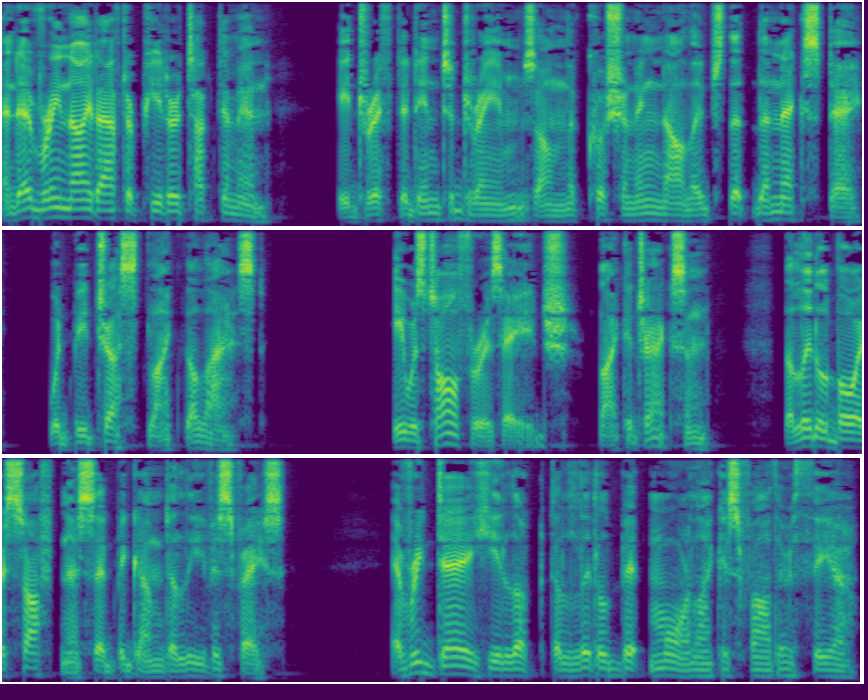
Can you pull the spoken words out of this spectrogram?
and every night after Peter tucked him in, he drifted into dreams on the cushioning knowledge that the next day would be just like the last. He was tall for his age, like a Jaxon. The little boy softness had begun to leave his face. Every day he looked a little bit more like his father, Theo,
